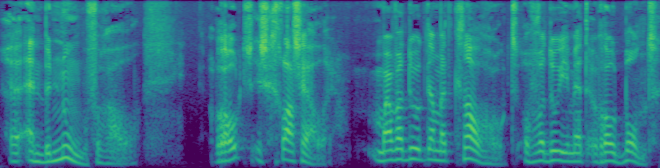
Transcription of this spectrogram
eh, en benoem vooral. Rood is glashelder. Maar wat doe ik dan met knalrood? Of wat doe je met roodbont?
